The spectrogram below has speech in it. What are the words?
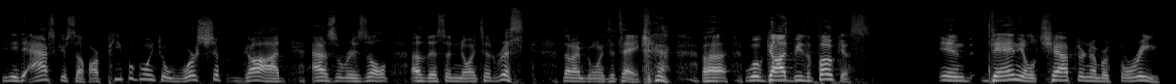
You need to ask yourself are people going to worship God as a result of this anointed risk that I'm going to take? uh, will God be the focus? In Daniel chapter number three,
